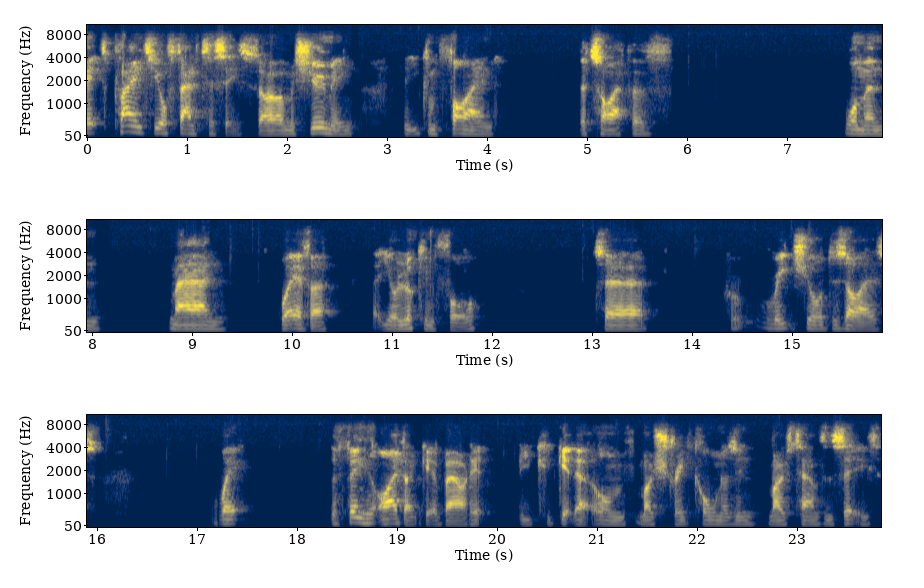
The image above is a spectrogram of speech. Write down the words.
It's playing to your fantasies. So I'm assuming that you can find the type of woman, man, whatever that you're looking for to reach your desires. Where the thing that I don't get about it, you could get that on most street corners in most towns and cities.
